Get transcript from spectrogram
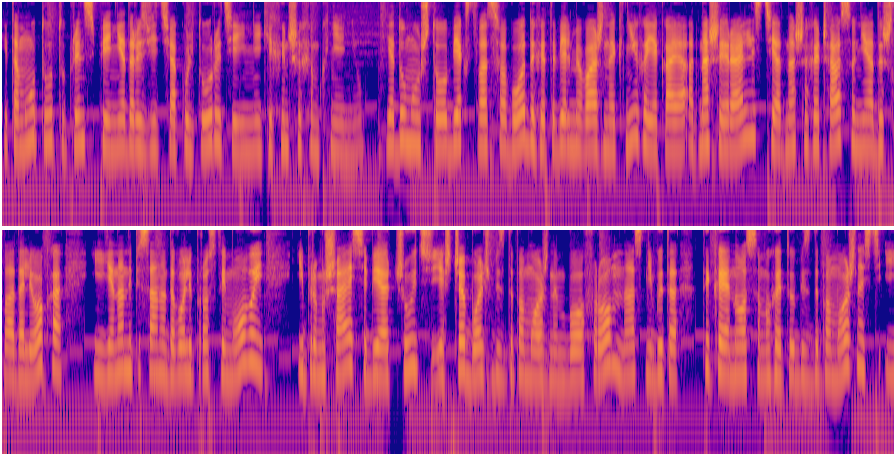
і таму тут у прынцыпе не да развіцця культуры ці нейкіх іншых імкненняў. Я думаю што бегства ад свабоды гэта вельмі важная кніга якая ад нашай рэальнасці ад нашага часу не адышла далёка і яна напісана даволі простай мовай і прымушае сябе адчуць яшчэ больш бездапаможным бо фром нас нібыта тыкае носам гэтую бездапаможнасць і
